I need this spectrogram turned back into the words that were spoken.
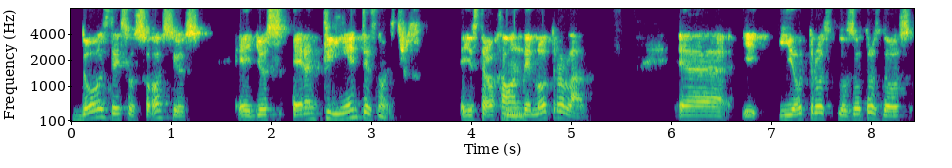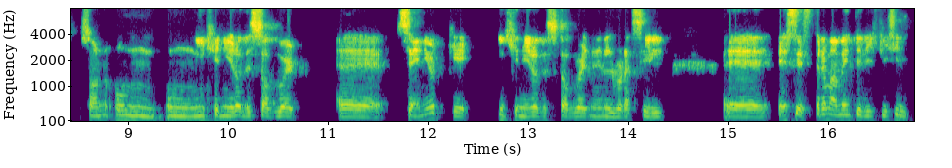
dos de esos socios, ellos eran clientes nuestros, ellos trabajaban mm. del otro lado. Eh, y, otros, los otros dos son un, ingeniero de software eh, senior, que ingeniero de software en el Brasil es extremadamente difícil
